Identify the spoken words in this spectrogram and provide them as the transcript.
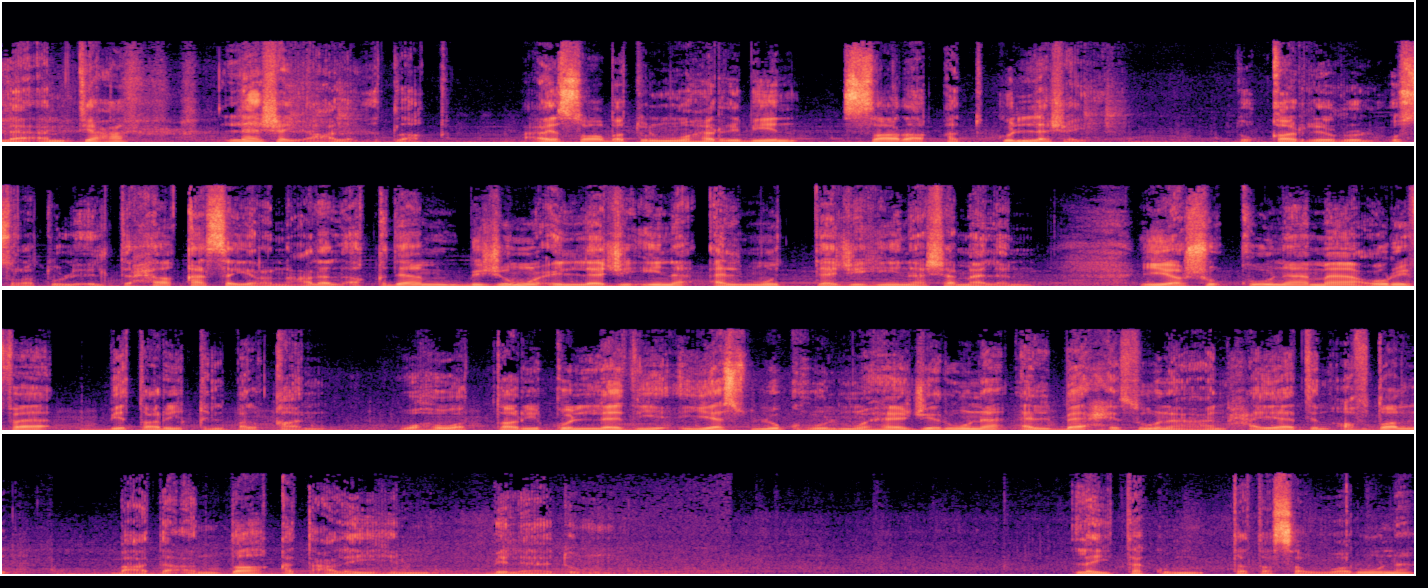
لا أمتعة لا شيء على الإطلاق. عصابة المهربين سرقت كل شيء. تقرر الأسرة الالتحاق سيرا على الأقدام بجموع اللاجئين المتجهين شمالا يشقون ما عرف بطريق البلقان وهو الطريق الذي يسلكه المهاجرون الباحثون عن حياة أفضل بعد أن ضاقت عليهم بلادهم. ليتكم تتصورون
